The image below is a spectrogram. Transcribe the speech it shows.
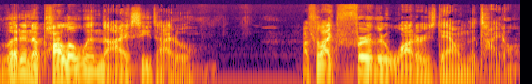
letting Apollo win the IC title. I feel like further waters down the title.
